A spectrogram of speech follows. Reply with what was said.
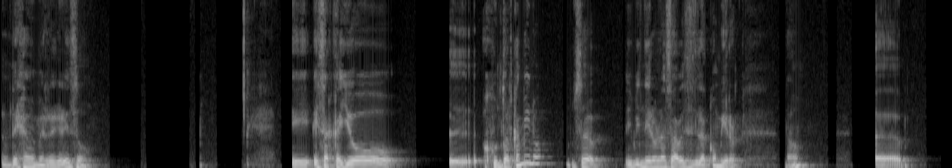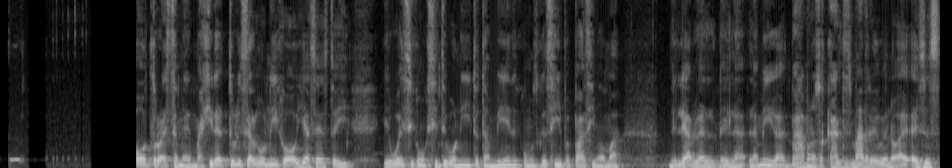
déjame, me regreso. Eh, esa cayó eh, junto al camino, o sea, y vinieron las aves y se la comieron, ¿no? otro, este me imagina, tú le dices a algún hijo, oye, haz esto, y, y el güey así como que siente bonito también, como que sí, papá, sí, mamá le habla de la, amiga, vámonos acá al desmadre. Bueno, ese es,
